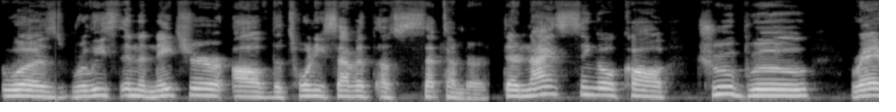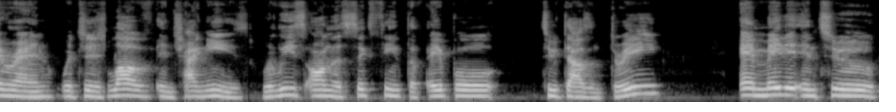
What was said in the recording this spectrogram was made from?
was released in the nature of the 27th of September. Their ninth single, called True Blue Ray Ren, which is love in Chinese, released on the 16th of April 2003 and made it into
